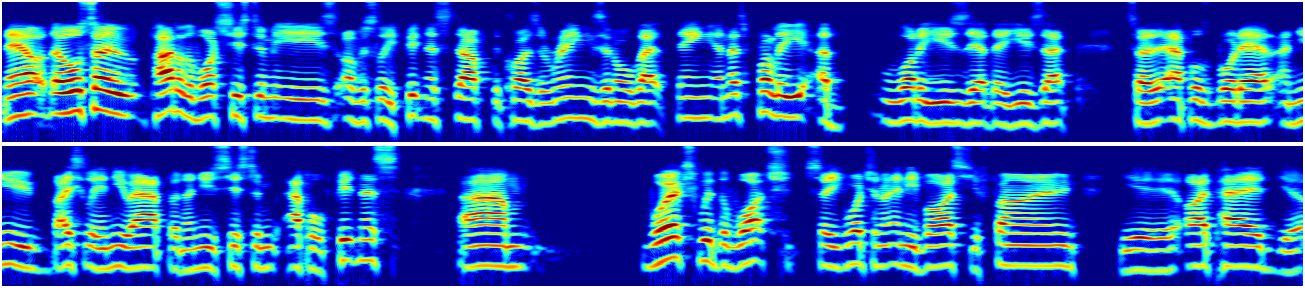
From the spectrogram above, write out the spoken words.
Now, they also part of the watch system is obviously fitness stuff, the closer rings and all that thing, and that's probably a lot of users out there use that. So Apple's brought out a new, basically a new app and a new system, Apple Fitness. Um, works with the watch, so you can watch it on any device, your phone, your iPad, your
